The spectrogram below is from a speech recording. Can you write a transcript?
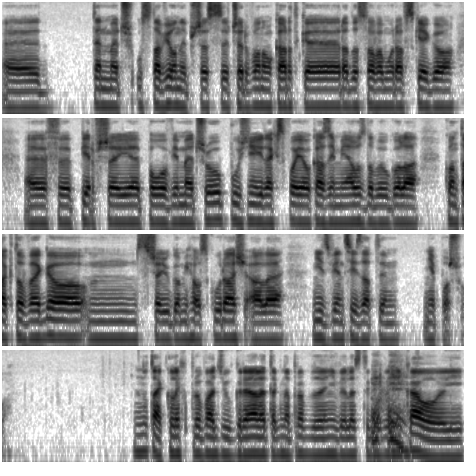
e, ten mecz ustawiony przez czerwoną kartkę Radosława Murawskiego e, w pierwszej połowie meczu. Później Lech swoje okazje miał, zdobył gola kontaktowego, mm, strzelił go Michał Skóraś, ale nic więcej za tym nie poszło. No tak, Lech prowadził grę, ale tak naprawdę niewiele z tego wynikało i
